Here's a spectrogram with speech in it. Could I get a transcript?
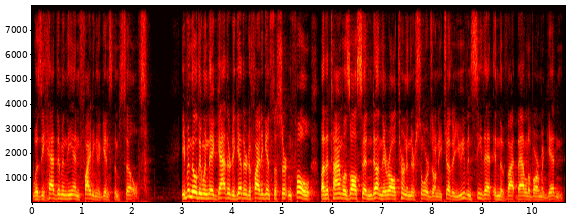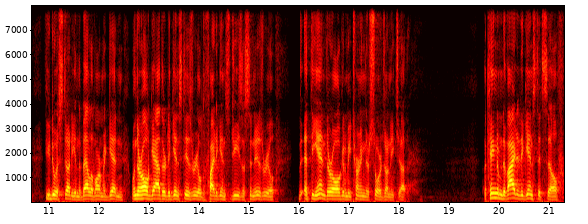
was He had them in the end fighting against themselves. Even though they, when they gathered together to fight against a certain foe, by the time it was all said and done, they were all turning their swords on each other. You even see that in the Battle of Armageddon. If you do a study in the Battle of Armageddon, when they're all gathered against Israel to fight against Jesus in Israel, at the end, they're all going to be turning their swords on each other. A kingdom divided against itself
